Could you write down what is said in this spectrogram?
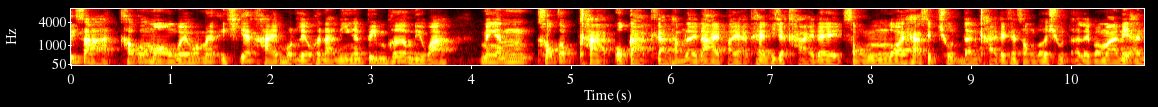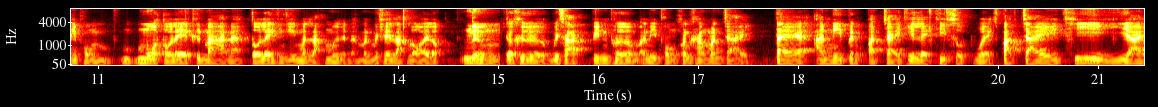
วิสาดเขาก็มองไว้ว่าแม่ไอเชี่ยขายหมดเร็วขนาดนี้งั้นปริมเพิ่มดีวะ ไม่งั้นเขาก็ขาดโอกาสการทำรายได้ไปอะแทนที่จะขายได้ 250 ชุด ดันขายได้แค่ 200 ชุดอะไรประมาณนี้อันนี้ผมมั่วตัวเลขขึ้นมานะ ตัวเลขจริงๆ มันหลักหมื่นนะมันไม่ใช่หลักร้อยหรอกหนึ่งก็คือวิสาหปินเพิ่ม อันนี้ผมค่อนข้างมั่นใจ แต่อันนี้เป็นปัจจัยที่เล็กที่สุดเว้ยปัจจัยที่ใหญ่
